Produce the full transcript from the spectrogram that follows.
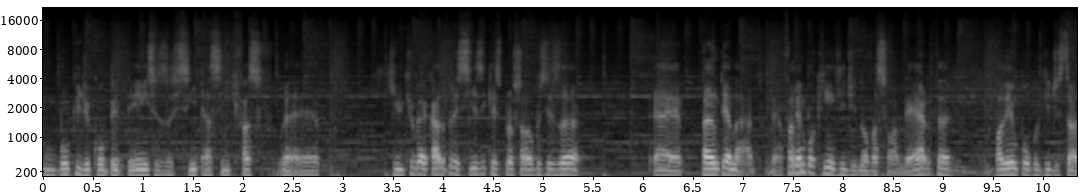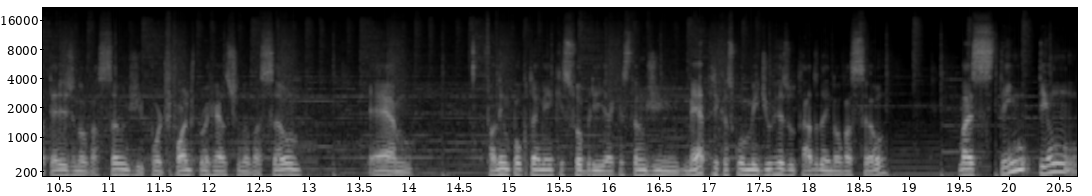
um book de competências assim, assim que faz é, que, que o mercado precisa e que esse profissional precisa estar antenado. né? Eu falei um pouquinho aqui de inovação aberta, falei um pouco aqui de estratégia de inovação, de portfólio de projetos de inovação. É, Falei um pouco também aqui sobre a questão de métricas, como medir o resultado da inovação. Mas tem, tem um-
